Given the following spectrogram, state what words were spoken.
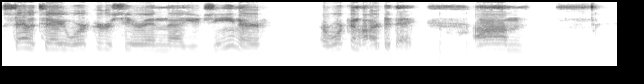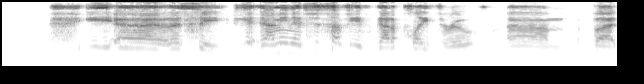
sanitary workers here in uh, Eugene are are working hard today. Um, yeah, let's see. Yeah, I mean, it's just something you've got to play through. Um, but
